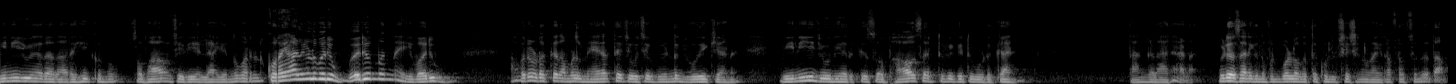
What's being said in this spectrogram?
വിനി ജൂനിയർ അത് അർഹിക്കുന്നു സ്വഭാവം ശരിയല്ല എന്ന് പറഞ്ഞിട്ട് കുറേ ആളുകൾ വരും വരും തന്നെ വരും. അവരോടൊക്കെ നമ്മൾ നേരത്തെ ചോദിച്ച് വീണ്ടും ചോദിക്കുകയാണ് വിനി ജൂനിയർക്ക് സ്വഭാവ സർട്ടിഫിക്കറ്റ് കൊടുക്കാൻ താങ്കൾ ആരാണ്? വീഡിയോ അവസാനിക്കുന്ന. ഫുട്ബോൾ ലോകത്തെ കൂടുതൽ വിശേഷങ്ങളുമായി റഫ്ലക്സ് നിർത്താം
